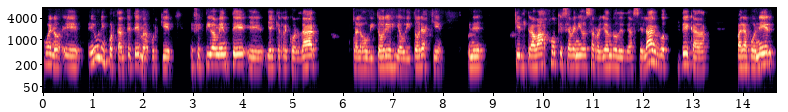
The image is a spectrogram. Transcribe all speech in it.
Bueno, eh, es un importante tema porque efectivamente, eh, y hay que recordar a los auditores y auditoras que, el, que el trabajo que se ha venido desarrollando desde hace largo, décadas, para poner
